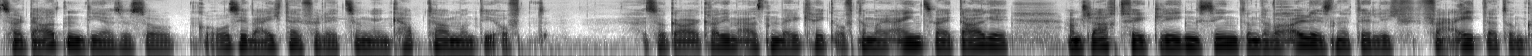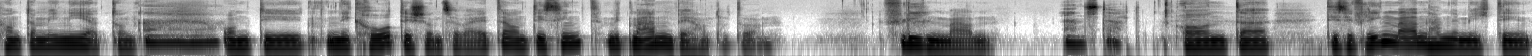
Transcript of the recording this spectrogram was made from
Soldaten, die also so große Weichteilverletzungen gehabt haben und die oft sogar gerade im Ersten Weltkrieg oft einmal ein, zwei Tage am Schlachtfeld gelegen sind und da war alles natürlich vereitert und kontaminiert und, ah, und die nekrotisch und so weiter und die sind mit Maden behandelt worden. Fliegenmaden. Ernsthaft. Und äh, diese Fliegenmaden haben nämlich die,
